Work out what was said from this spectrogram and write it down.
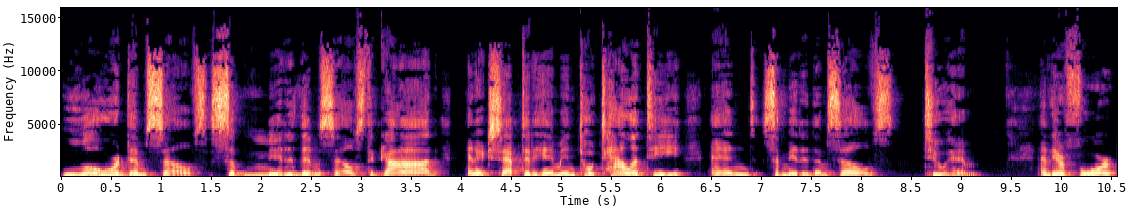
lowered themselves, submitted themselves to God and accepted him in totality and submitted themselves to him. And therefore,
